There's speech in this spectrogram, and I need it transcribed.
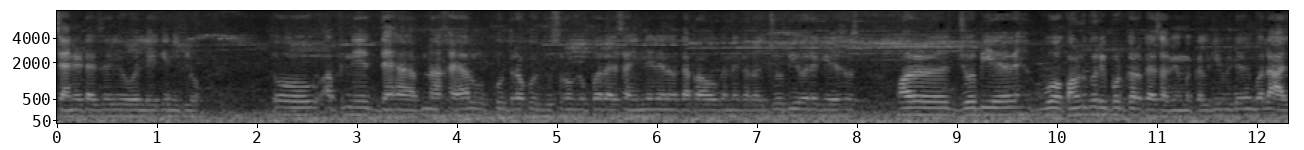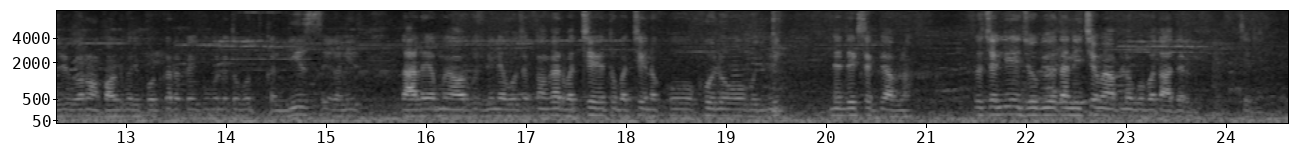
सैनिटाइजर वो लेके निकलो। तो अपने अपना ख्याल खुद रखो, दूसरों के ऊपर ऐसा इन्हें कर रहा हो नहीं कर रहा जो भी हो रहे केसेस और जो भी है, वो अकाउंट को रिपोर्ट करो कैसा भी। मैं कल की वीडियो में बोला, आज भी बोल रहा हूँ अकाउंट को रिपोर्ट करो। कहीं को बोले तो बहुत गलीज से गलीज डाल रहे अब मैं और कुछ भी नहीं बोल सकता हूँ। अगर बच्चे हैं तो बच्चे नको, खोलो वो कुछ भी। नहीं देख सकते आप लोग। तो चलिए, जो भी होता है, नीचे मैं आप लोग को बता दे रहा। चलिए।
